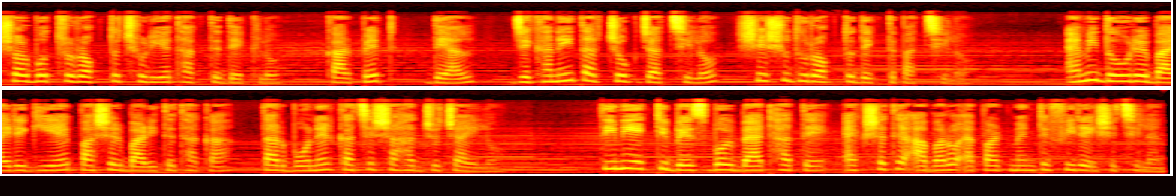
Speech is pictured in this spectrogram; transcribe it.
সর্বত্র রক্ত ছড়িয়ে থাকতে দেখল। কার্পেট, দেয়াল, যেখানেই তার চোখ যাচ্ছিল, সে শুধু রক্ত দেখতে পাচ্ছিল। অ্যামি দৌড়ে বাইরে গিয়ে পাশের বাড়িতে থাকা তার বোনের কাছে সাহায্য চাইল। তিনি একটি বেসবল ব্যাট হাতে একসাথে আবারও অ্যাপার্টমেন্টে ফিরে এসেছিলেন।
